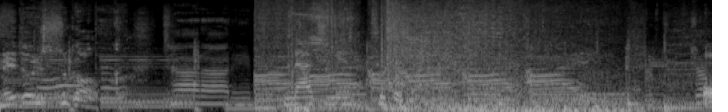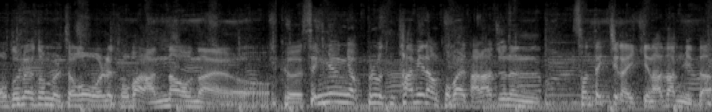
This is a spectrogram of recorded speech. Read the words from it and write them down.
믿을 수가 없고 나중엔 두고 어둠의 선물 저거 원래 도발 안 나오나요? 그 생명력 플러스 탐이랑 도발 달아주는 선택지가 있긴 하답니다.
